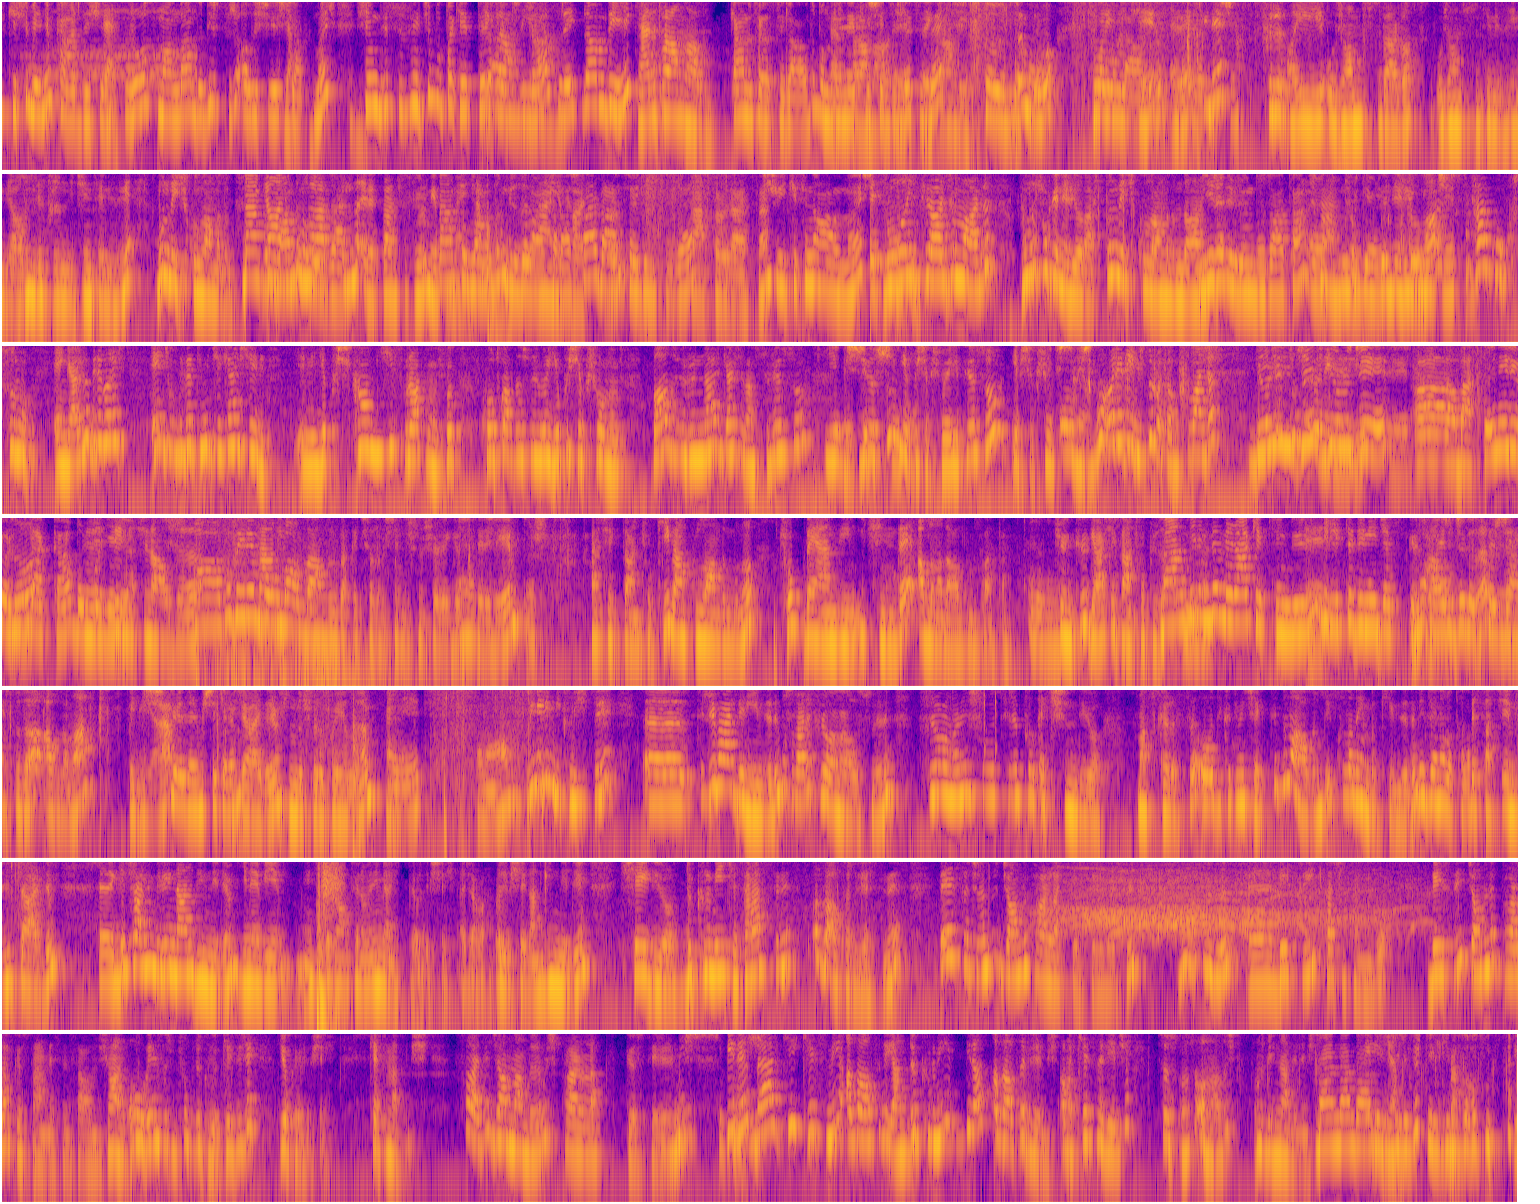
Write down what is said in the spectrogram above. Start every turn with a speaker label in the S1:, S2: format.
S1: kişi benim kardeşim.
S2: Evet.
S1: Rossmann'dan da bir sürü alışveriş
S2: Yaptım.
S1: yapmış. Şimdi sizin için bu paketleri
S2: Reklam değil
S1: açacağız.
S2: yalnız.
S1: Reklam değil.
S2: Kendi paramla aldım.
S1: Kendi parasıyla aldı. Bunu da
S2: Kendi
S1: net bir
S2: paramla aldım.
S1: şekilde
S2: Evet,
S1: size
S2: reklam değil.
S1: söylüyorum.
S2: Bu tuvalet için. Evet. Bir de
S1: için.
S2: Fırın. Ay ocağın üstü berbat. Ocağın üstünü temizleyeyim diye aldım. Bir de fırının içini temizleyeyim. Bunu da hiç kullanmadım.
S1: Ben kullandım,
S2: bunlar
S1: o da güzel.
S2: hakkında evet ben çok yorum
S1: Ben
S2: yapamayacağım.
S1: kullandım güzel
S2: Sen
S1: arkadaşlar. Ben
S2: yaparsın.
S1: söyleyeyim size.
S2: Sen söylersin.
S1: Şu ikisini almış.
S2: Evet, ruloya ihtiyacım vardı. Bunu çok öneriyorlar. Bunu da hiç kullanmadım daha önce.
S1: Viral ürün bu zaten. Evet
S2: Ha,
S1: bunu
S2: çok
S1: biliyorum.
S2: öneriyorlar.
S1: Deneyeceğiz.
S2: Ter kokusunu engelliyor. Bir de böyle en çok dikkatimi çeken şeydi. E, yapışkan bir his bırakmıyormuş. Böyle koltuk altına sürünce böyle yapış yapış olmuyormuş. Bazı ürünler gerçekten sürüyorsun,
S1: Yapış
S2: sürüyorsun,
S1: yapış
S2: yapış yapış böyle yapıyorsun, yapış yapış,
S1: Yapış
S2: olmuyor.
S1: yapış.
S2: Bu öyle değilmiş. Dur bakalım kullanacağız. Öneririz.
S1: göreceğiz.
S2: Evet. Aa bak.
S1: Öneriyoruz
S2: Bunu,
S1: bir dakika. Bomba
S2: e,
S1: geliyor.
S2: Senin için aldı.
S1: Aa bu benim
S2: Sen
S1: bombam.
S2: kullan. Dur bak açalım şimdi şunu şöyle gösterelim.
S1: Dur.
S2: Gerçekten çok iyi. Ben kullandım bunu. Çok beğendiğim için de ablama da aldım zaten.
S1: Oo.
S2: Çünkü gerçekten çok güzel.
S1: Ben benim de merak ettiğim bir ürün.
S2: Evet.
S1: Birlikte deneyeceğiz. Bunu ayrıca göstereceğim.
S2: Evet, bu da ablama hediye.
S1: Teşekkür ederim şekerim.
S2: Rica ederim. Şunu da şöyle koyalım.
S1: Evet.
S2: Tamam. Rimel'im bitmişti. Ee, Rimel deneyeyim dedim. Bu sefer de Flormar olsun dedim. Flormar'ın şu Triple Action diyor maskarası. O dikkatimi çekti. Bunu aldım. Bir kullanayım bakayım dedim.
S1: Bir dene bakalım.
S2: Ve saç en büyük derdim. Ee, geçen gün birinden dinledim. Yine bir Instagram fenomeni mi ciddi öyle bir şey acaba? Öyle bir şeyden dinledim. Şey diyor, dökülmeyi kesemezsiniz, azaltabilirsiniz. Ve saçınızı canlı parlak gösterebilirsiniz. Bu ürün e, besleyip, saç vitamini bu. Besleyip canlı ve parlak göstermesini sağlıyor. Şu an o benim saçım çok dökülüyor, kesecek. Yok öyle bir şey. Kesmezmiş. Sadece canlandırılmış, parlak gösterirmiş.
S1: Süper.
S2: Bir de belki kesmeyi azaltabilir. Yani dökülmeyi biraz azaltabilirmiş. Ama kesme diye bir şey söz konusu olmazmış. Bunu birinden dinlemiştim.
S1: Benden daha
S2: Deneyeceğim.
S1: bilgilidir. Bilginiz
S2: Bak.
S1: olsun.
